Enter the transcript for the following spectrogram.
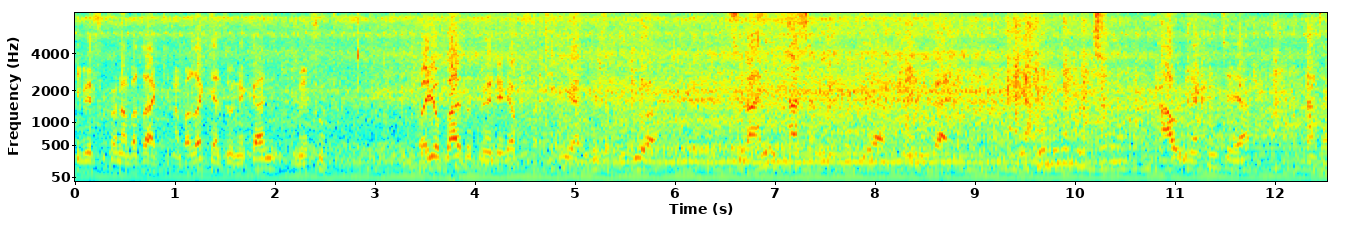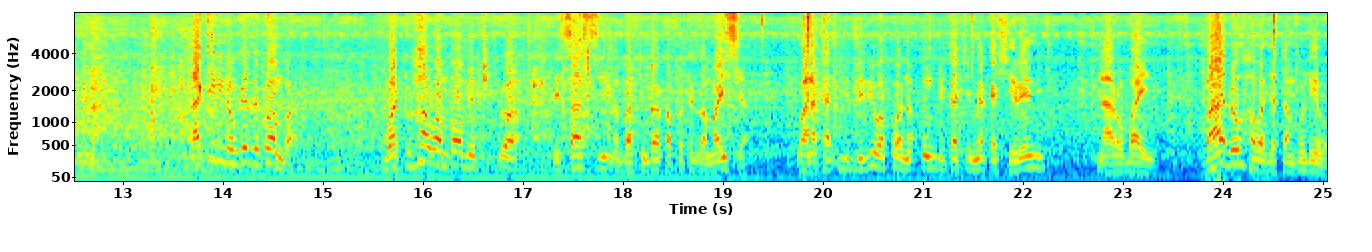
imefutwa namba zake, namba zake hazionekani, imefutwa. Kwa hiyo bado tunaendelea kufuatilia tuweze kujua silaha hii hasa imetokea maeneo gani, ni ya humu humu nchini au ni ya nje ya Tanzania. Lakini niongeze kwamba watu hawa ambao wamepigwa risasi na bahati mbaya wakapoteza maisha wanakadiriwa kuwa na umri kati ya miaka ishirini na arobaini bado hawajatambuliwa.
